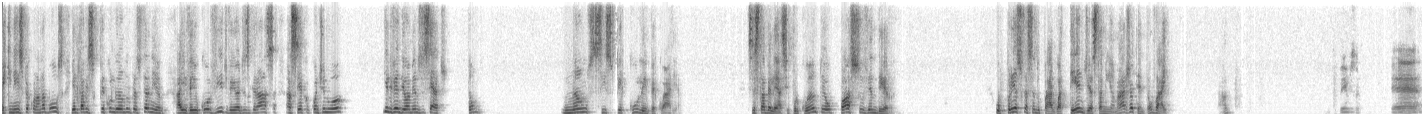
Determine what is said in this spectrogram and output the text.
É que nem especular na bolsa. Ele estava especulando no preço terneiro. Aí veio o Covid, veio a desgraça, a seca continuou, e ele vendeu a menos de 7. Então, não se especula em pecuária se estabelece por quanto eu posso vender. O preço que está sendo pago atende esta minha margem? Atende, então vai. Tá? Muito bem, professor. É,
